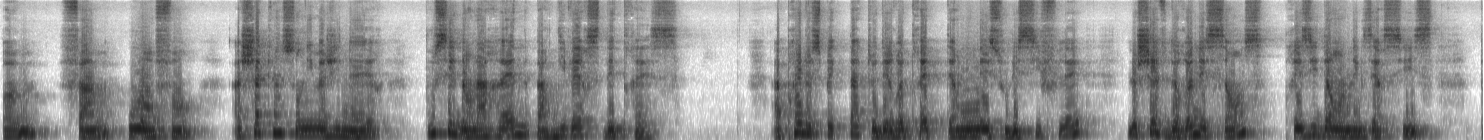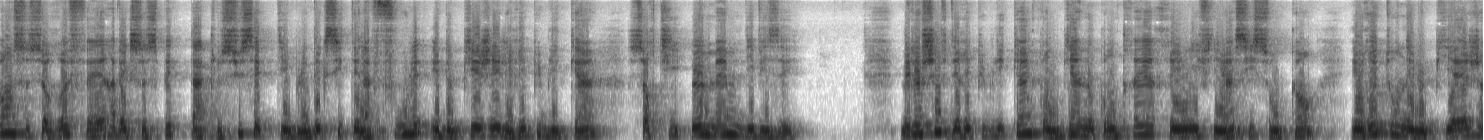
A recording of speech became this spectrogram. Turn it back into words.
homme, femme ou enfant, à chacun son imaginaire, poussé dans l'arène par diverses détresses. Après le spectacle des retraites terminé sous les sifflets, le chef de Renaissance, président en exercice, pense se refaire avec ce spectacle susceptible d'exciter la foule et de piéger les républicains, sortis eux-mêmes divisés. Mais le chef des républicains compte bien au contraire réunifier ainsi son camp et retourner le piège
